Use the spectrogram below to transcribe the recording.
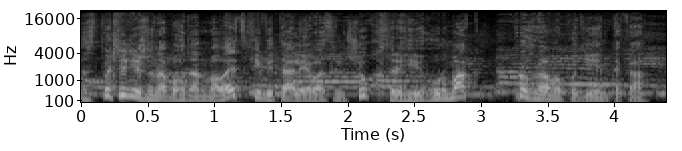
З Печеніжина Богдан Малецький, Віталій Васильчук, Сергій Гурмак. Програма «Події НТК».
